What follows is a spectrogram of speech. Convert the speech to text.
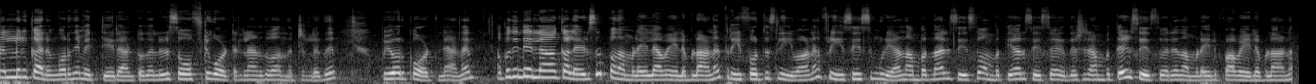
നല്ലൊരു കനം കുറഞ്ഞ മെറ്റീരിയലാണ് കേട്ടോ നല്ലൊരു സോഫ്റ്റ് കോട്ടണിലാണ് ഇത് വന്നിട്ടുള്ളത്. പ്യുവർ കോട്ടനാണ് അപ്പോൾ ഇതിന്റെ എല്ലാ കളേഴ്സും ഇപ്പോൾ നമ്മളതിൽ അവൈലബിൾ ആണ്. ത്രീ ഫോർത്ത് സ്ലീവാണ് ഫ്രീ സൈസും കൂടിയാണ്. അമ്പത്തിനാല് സൈസും അമ്പത്തിയാറ് സൈസും ഏകദേശം ഒരു അമ്പത്തേഴ് സൈസ് വരെ നമ്മളതിൽ ഇപ്പോൾ അവൈലബിൾ ആണ്.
